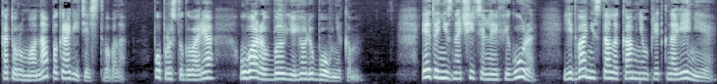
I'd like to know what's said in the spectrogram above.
которому она покровительствовала. Попросту говоря, Уваров был ее любовником. Эта незначительная фигура едва не стала камнем преткновения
